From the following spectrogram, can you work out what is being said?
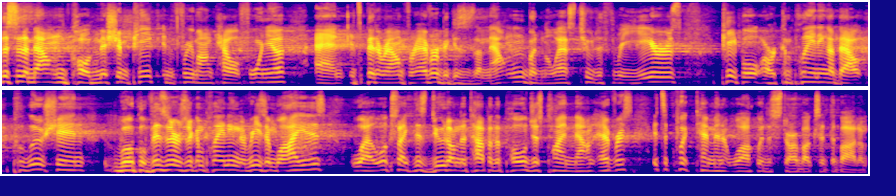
this is a mountain called Mission Peak in Fremont, California, and it's been around forever because it's a mountain, but in the last two to three years, people are complaining about pollution. Local visitors are complaining. The reason why is, well, it looks like this dude on the top of the pole just climbed Mount Everest. It's a quick 10 minute walk with a Starbucks at the bottom.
